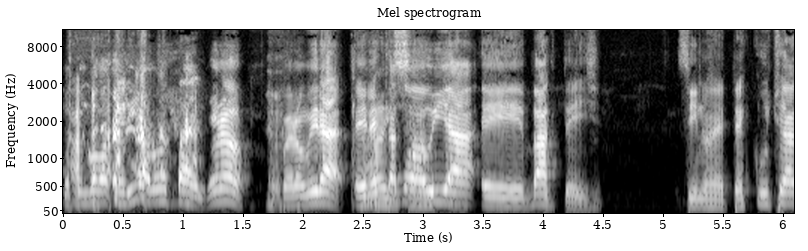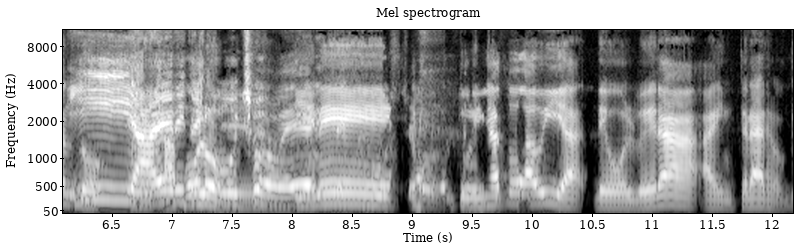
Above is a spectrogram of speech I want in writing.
Yo tengo batería, ¿dónde está él? Bueno, pero mira, él está todavía eh, backstage. Si nos está escuchando, y a Eric Apolo, te escucho, tiene la oportunidad todavía de volver a, a entrar, ¿ok?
